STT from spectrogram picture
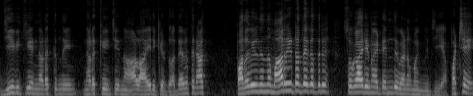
ജീവിക്കുകയും നടക്കുന്നതും നടക്കുകയും ചെയ്യുന്ന ആളായിരിക്കരുത്. അദ്ദേഹത്തിന് ആ പദവിയിൽ നിന്ന് മാറിയിട്ട് അദ്ദേഹത്തിന് സ്വകാര്യമായിട്ട് എന്ത് വേണമെങ്കിലും ചെയ്യാം. പക്ഷേ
